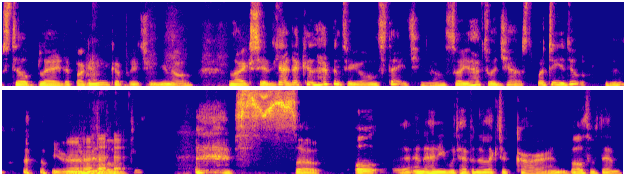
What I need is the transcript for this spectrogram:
still play the Paganini Capricci, you know, like said, yeah, that can happen to you on stage, you know, so you have to adjust. What do you do? You know, you're in the middle of it. So all, and then he would have an electric car, and both of them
